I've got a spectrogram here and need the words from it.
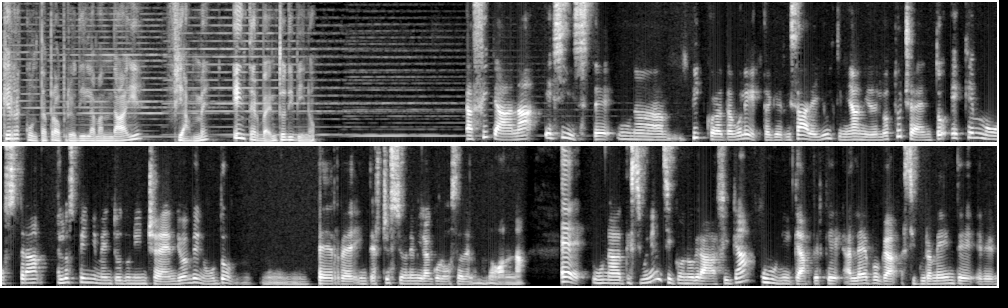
che racconta proprio di lavandaie, fiamme e intervento divino. a Ficana esiste una piccola tavoletta che risale agli ultimi anni dell'Ottocento e che mostra lo spegnimento di un incendio avvenuto mh, per intercessione miracolosa della Madonna. È una testimonianza iconografica unica perché all'epoca sicuramente eh,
